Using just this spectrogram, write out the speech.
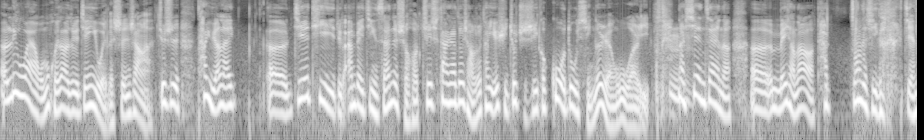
呃，另外我们回到这个菅义伟的身上啊，就是他原来呃接替这个安倍晋三的时候，其实大家都想说他也许就只是一个过渡型的人物而已。那现在呢？呃，没想到他真的是一个 艰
